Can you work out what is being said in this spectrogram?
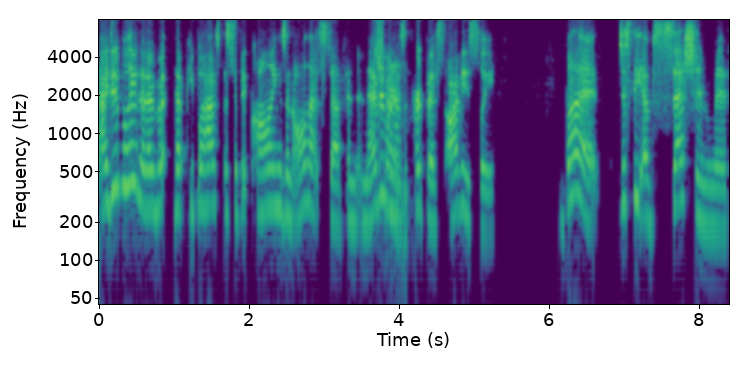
I do believe that that people have specific callings and all that stuff, and, and everyone sure. has a purpose, obviously. But just the obsession with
